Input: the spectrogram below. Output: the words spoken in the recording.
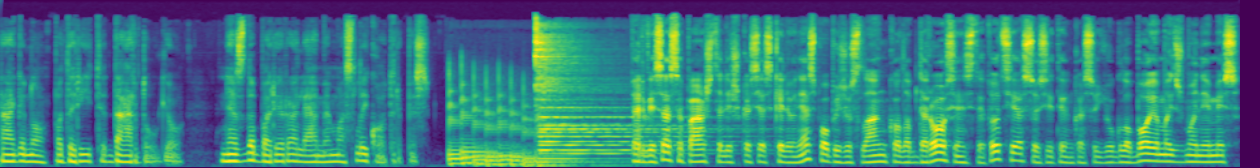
ragino padaryti dar daugiau, nes dabar yra lemiamas laikotarpis. Per visas apaštališkasias keliones popiežius lanko labdaros institucijas, susitinka su jų globojamais žmonėmis,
